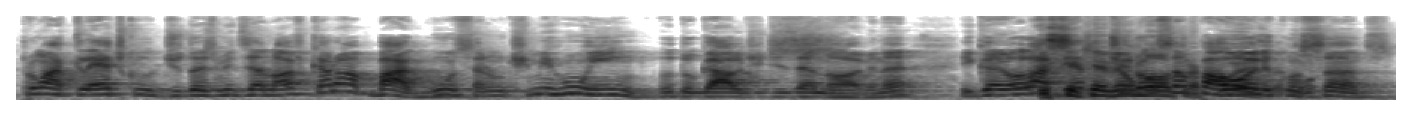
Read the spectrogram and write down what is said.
para um Atlético de 2019 que era uma bagunça, era um time ruim, o do Galo de 19, né? E ganhou lá e dentro, tirou o São Paulo coisa? com o Santos.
